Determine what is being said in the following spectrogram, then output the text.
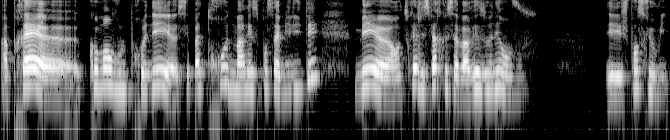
Après, comment vous le prenez, c'est pas trop de ma responsabilité, mais en tout cas, j'espère que ça va résonner en vous. Et je pense que oui.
